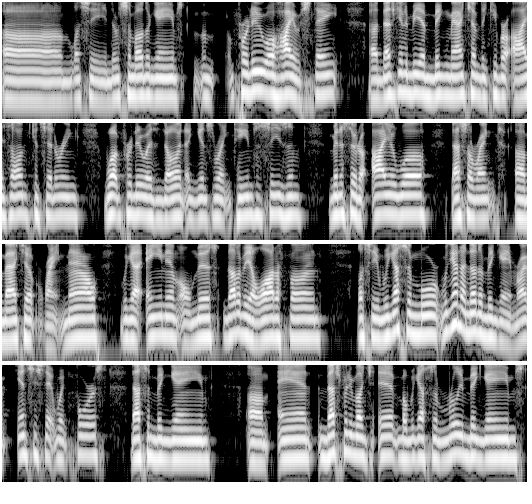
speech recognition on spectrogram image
Um, let's see. There's some other games. Purdue Ohio State. Uh, that's going to be a big matchup to keep our eyes on, considering what Purdue has done against ranked teams this season. Minnesota, Iowa, that's a ranked uh, matchup right now. We got A&M, Ole Miss. That'll be a lot of fun. Let's see, we got some more. We got another big game, right? NC State, Wake Forest. That's a big game. Um, and that's pretty much it. But we got some really big games.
